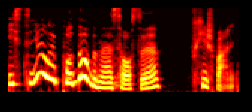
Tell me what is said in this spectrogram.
istniały podobne sosy w Hiszpanii.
